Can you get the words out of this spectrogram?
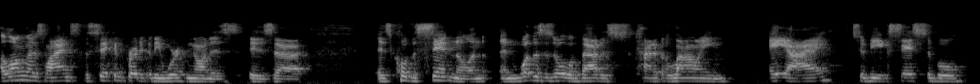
Along those lines, the second project I've been working on is, is, uh, is called the Sentinel. And, and what this is all about is kind of allowing AI to be accessible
